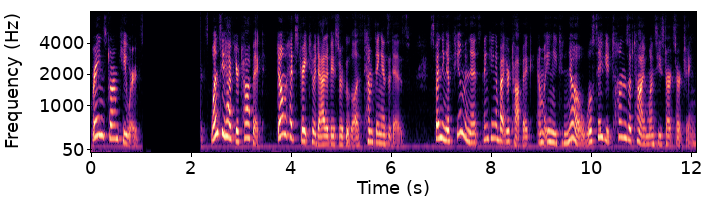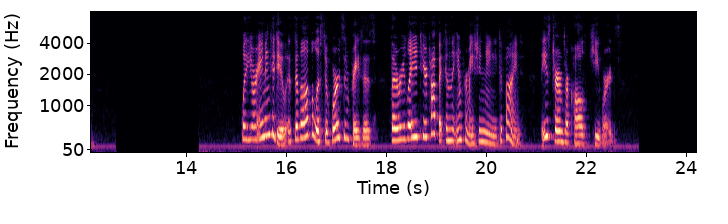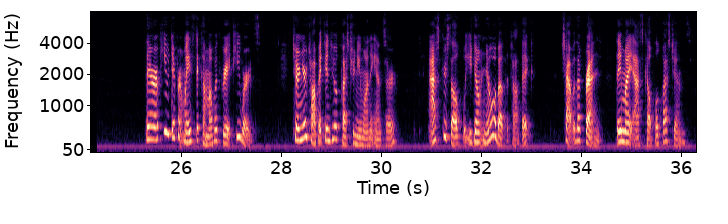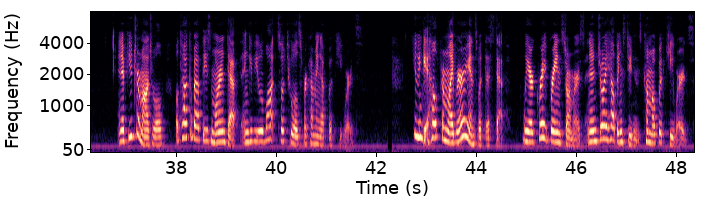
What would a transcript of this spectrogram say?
Brainstorm keywords. Once you have your topic, don't head straight to a database or Google, as tempting as it is. Spending a few minutes thinking about your topic and what you need to know will save you tons of time once you start searching. What you are aiming to do is develop a list of words and phrases that are related to your topic and the information you need to find. These terms are called keywords. There are a few different ways to come up with great keywords. Turn your topic into a question you want to answer. Ask yourself what you don't know about the topic. Chat with a friend. They might ask helpful questions. In a future module, we'll talk about these more in depth and give you lots of tools for coming up with keywords. You can get help from librarians with this step. We are great brainstormers and enjoy helping students come up with keywords.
